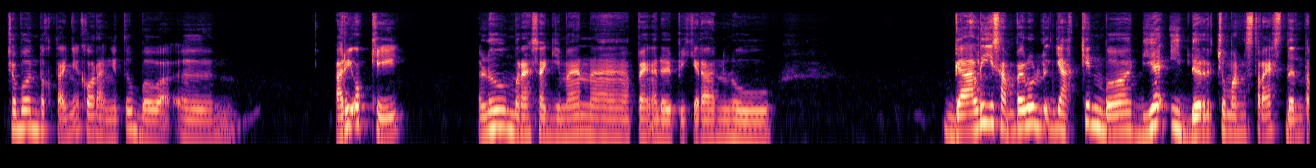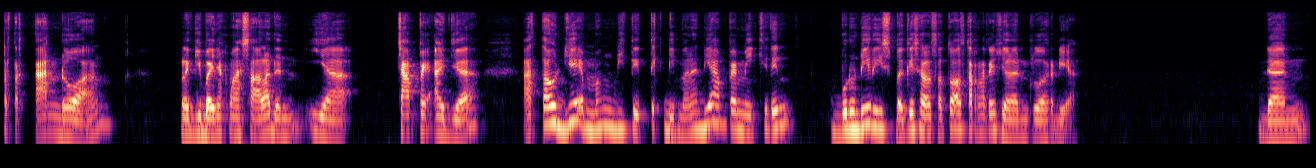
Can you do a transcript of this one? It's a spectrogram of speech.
Coba untuk tanya ke orang itu bahwa ehm, are you okay lu merasa gimana? Apa yang ada di pikiran lu? Gali sampai lu yakin bahwa dia either cuman stres dan tertekan doang lagi banyak masalah dan ya capek aja atau dia emang di titik di mana dia sampai mikirin bunuh diri sebagai salah satu alternatif jalan keluar dia. Dan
